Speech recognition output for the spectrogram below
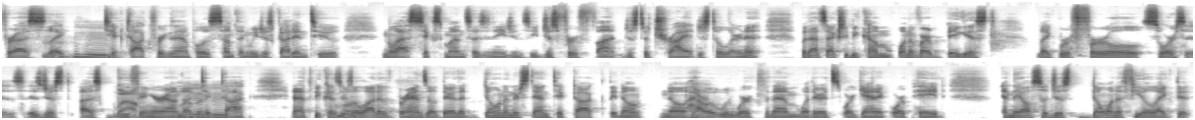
For us, Mhm. like Mhm. TikTok, for example, is something we just got into in the last six months as an agency, just for fun, just to try it, just to learn it. But that's actually become one of our biggest like referral sources is just us Wow. goofing around on Love it. TikTok. And that's because Come there's on. a lot of brands out there that don't understand TikTok. They don't know how Yeah. it would work for them, whether it's organic or paid. And they also just don't want to feel like that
